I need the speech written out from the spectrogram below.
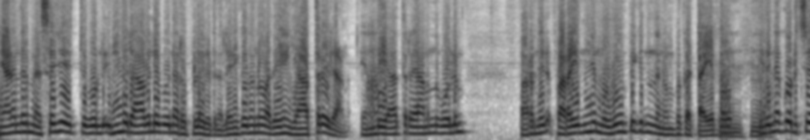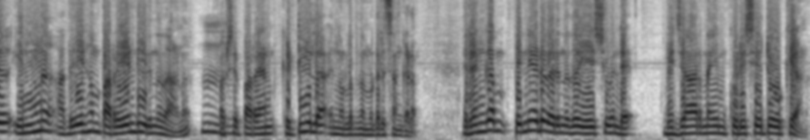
ഞാൻ എന്തൊരു മെസ്സേജ് ചെയ്തപ്പോൾ ഇന്ന് രാവിലെ പോലും റിപ്ലൈ കിട്ടുന്നില്ല. എനിക്ക് തോന്നുന്നു അദ്ദേഹം യാത്രയിലാണ്. എന്ത് യാത്രയാണെന്ന് പോലും പറഞ്ഞ് പറഞ്ഞ് മുഴുമിപ്പിക്കുന്നതിന് മുമ്പ് കട്ടായി. അപ്പോൾ ഇതിനെക്കുറിച്ച് ഇന്ന് അദ്ദേഹം പറയേണ്ടിയിരുന്നതാണ്. പക്ഷെ പറയാൻ കിട്ടിയില്ല എന്നുള്ളത് നമ്മുടെ ഒരു സങ്കടം. രംഗം പിന്നീട് വരുന്നത് യേശുവിന്റെ വിചാരണയും കുരിശേറ്റവും ഒക്കെയാണ്.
